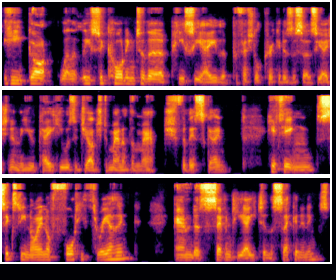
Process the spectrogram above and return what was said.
He got, well, at least according to the PCA, the Professional Cricketers Association in the UK, he was adjudged man of the match for this game, hitting 69 off 43, I think, and a 78 in the second innings.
